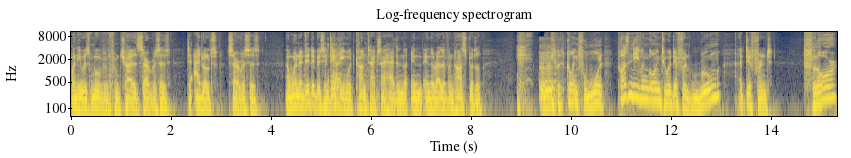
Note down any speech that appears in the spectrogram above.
when he was moving from child services to adult services. And when I did a bit of digging yeah. with contacts I had in the in, in the relevant hospital, Mm-hmm. It was going from one. It wasn't even going to a different room, a different floor.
